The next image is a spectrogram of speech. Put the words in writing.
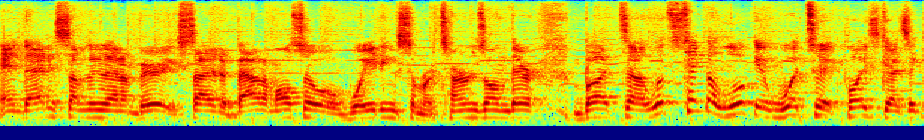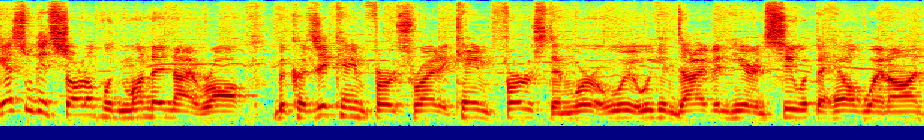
and that is something that I'm very excited about. I'm also awaiting some returns on there, but uh, let's take a look at what took place, guys. I guess we could start off with Monday Night Raw because it came first, right? It came first, and we we, can dive in here and see what the hell went on.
